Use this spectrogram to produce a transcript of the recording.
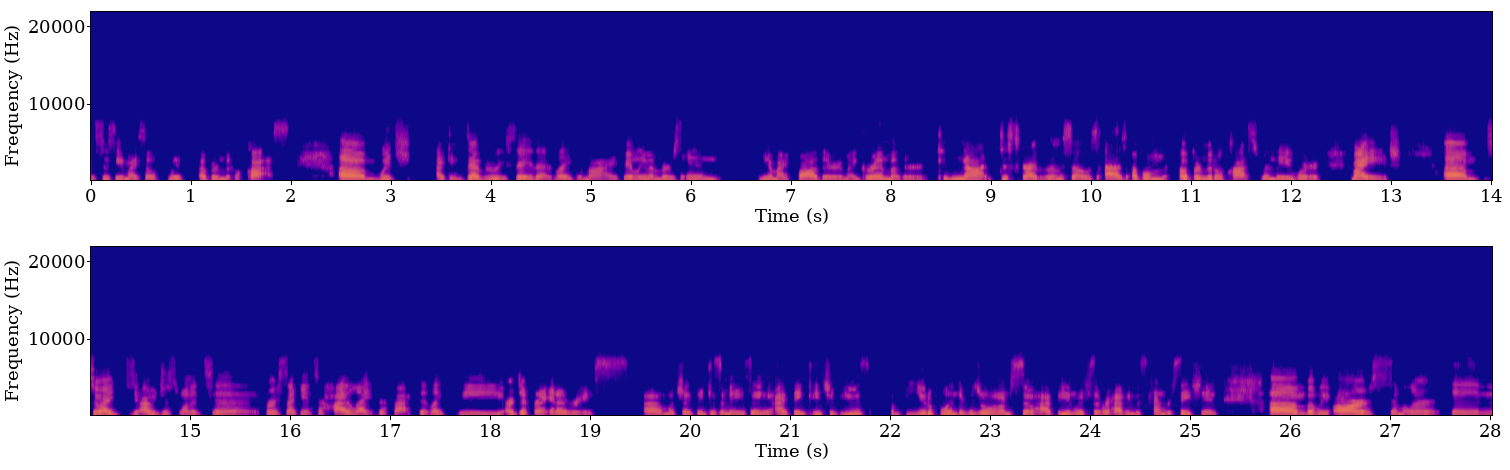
associate myself with upper middle class, um, which I can definitely say that like my family members and you know my father and my grandmother could not describe themselves as upper upper middle class when they were my age um so i i just wanted to for a second to highlight the fact that like we are different in our race um, which i think is amazing. I think each of you is a beautiful individual and i'm so happy in which that we're having this conversation. Um, but we are similar in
